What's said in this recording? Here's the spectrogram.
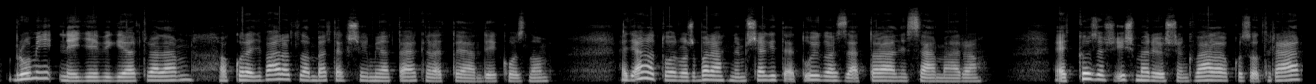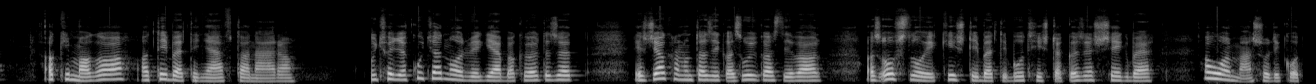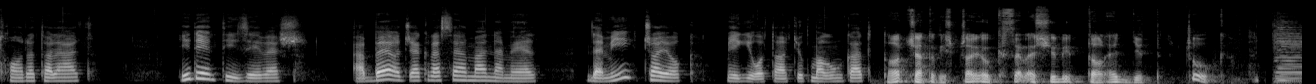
Brumi négy évig élt velem, akkor egy váratlan betegség miatt el kellett ajándékoznom. Egy állatorvos barátnőm segített új gazdát találni számára. Egy közös ismerősünk vállalkozott rá, aki maga a tibeti nyelv tanára. Úgyhogy a kutya Norvégiába költözött, és gyakran utazik az új gazdival az oszlói kis tibeti buddhista közösségbe, ahol második otthonra talált. Idén tíz éves. Ebbe a Jack Russell már nem él, de mi, csajok, még jól tartjuk magunkat. Tartsátok is csajok Szeles Judittal együtt. Csók! I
